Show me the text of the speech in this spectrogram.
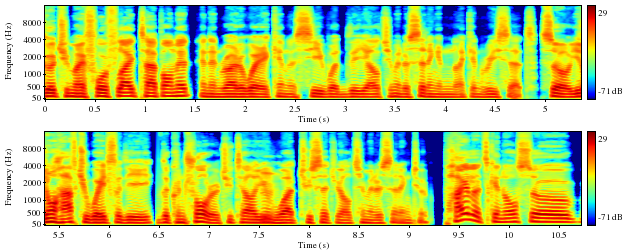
go to my ForeFlight, tap on it, and then right away I can see what the altimeter is setting and I can reset. So you don't have to wait for the, the controller to tell you Mhm. what to set your altimeter setting to. Pilots can also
